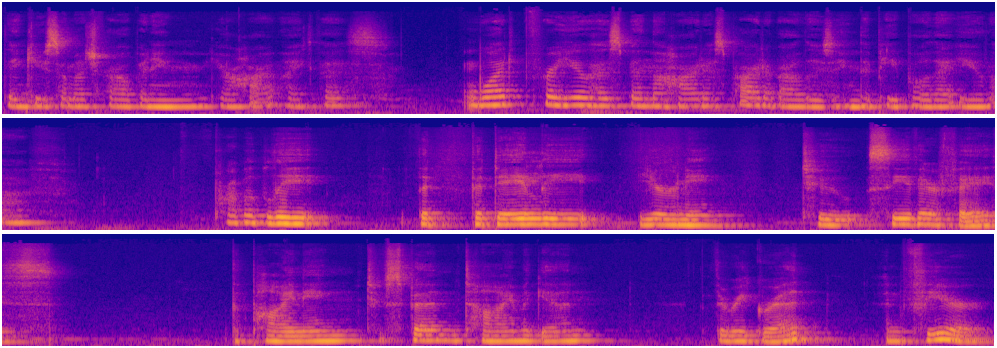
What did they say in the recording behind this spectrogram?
thank you so much for opening your heart like this. What for you has been the hardest part about losing the people that you love? Probably the, the daily yearning to see their face, the pining to spend time again, the regret and fear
